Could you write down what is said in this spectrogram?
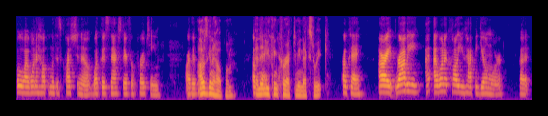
Oh, I want to help him with this question though. What good snacks there for protein? Are there? Protein? I was going to help him, okay. and then you can correct me next week. Okay. All right, Robbie, I, I want to call you Happy Gilmore, but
